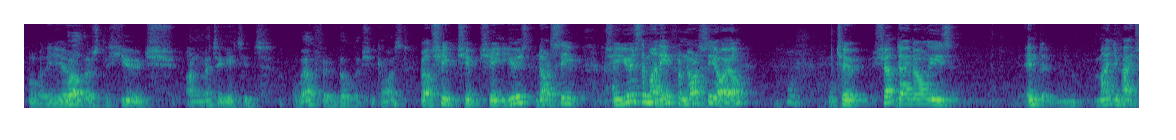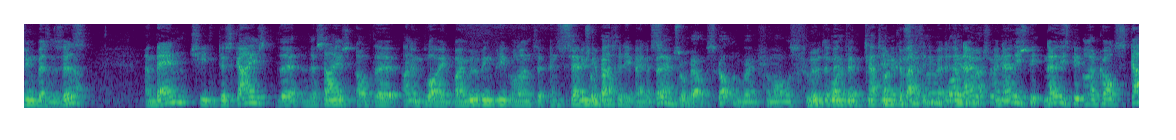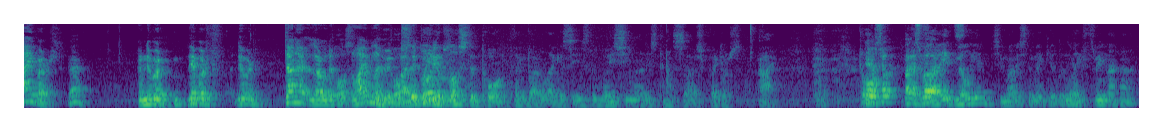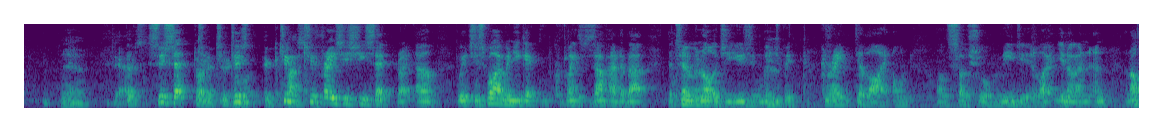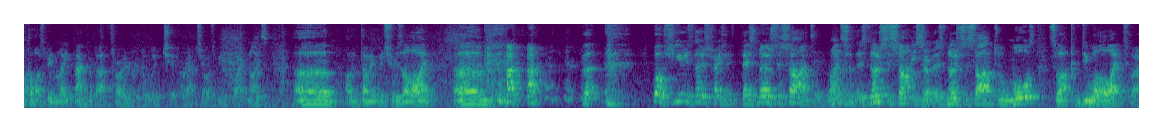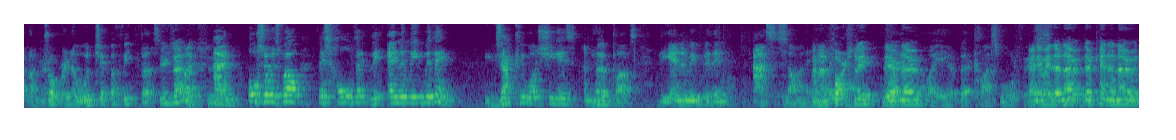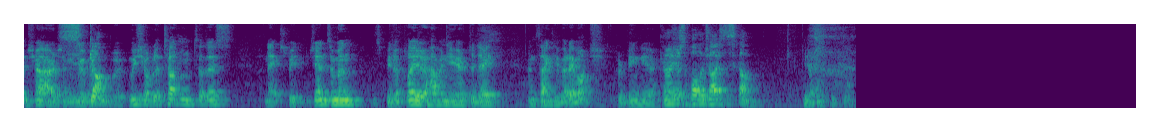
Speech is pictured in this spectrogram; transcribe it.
over the years? Well, there's the huge unmitigated welfare bill that she caused. Well, she, she, she used North Sea, she used the money from North Sea Oil to shut down all these in, manufacturing businesses, and then she disguised the, the size of the unemployed by moving people onto in, Central incapacity The benefit. central belt of Scotland went from almost full Moved them into employment ca- to 20% incapacity benefit, and now, That's and now these, pe- now these people are called skivers, Yeah. and they were, they were, they were done out of their li- Poss- livelihood by the Possibly the most important thing about her legacy is the way she managed to massage figures. Aye. Also, but as well, Five it's, million, she managed to make it look like three and a half. Yeah. Yeah. but Sue said done two, it two, to two, two, incapacity. two phrases she said right, um, which is why when you get complaints as I've had about the terminology using which with great delight on on social media, like you know, and, and, and I thought I was being laid back about throwing her in a wood chipper. Actually, I was being quite nice. Um, I'd have done it when she was alive. Um, but well, she used those phrases. There's no society, right? So mm. there's no society. So Yeah. there's no societal mores. So I can do what I like to her, and I Yeah. drop her in a wood chipper feet first. Exactly. right? And also as well, this whole the, the enemy within, exactly what she is and her class, the enemy within our society. And unfortunately, they are I now I like to hear a class warfare. Anyway, they're now they're kind of now in charge, and we, Scum. we, we shall return to this next week, gentlemen. It's been a pleasure having you here today, and thank you very much for being here. Can I just apologise to Scum? Yeah.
